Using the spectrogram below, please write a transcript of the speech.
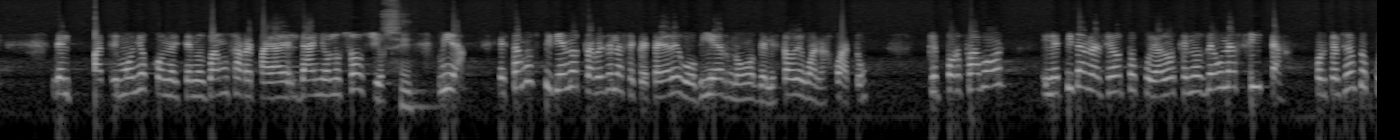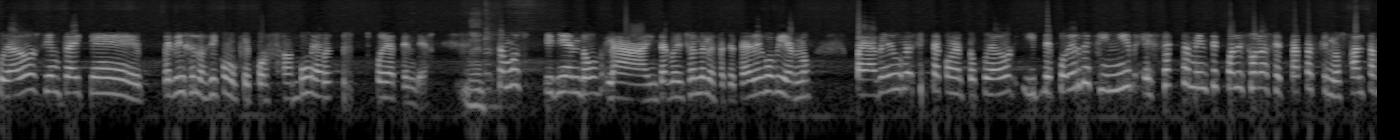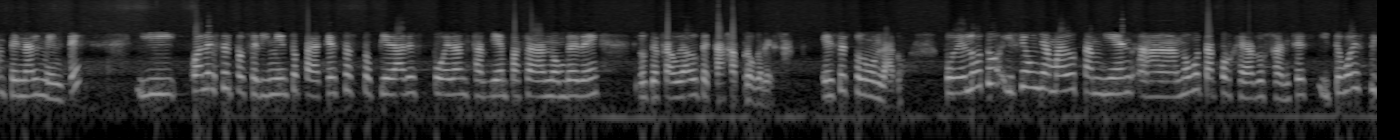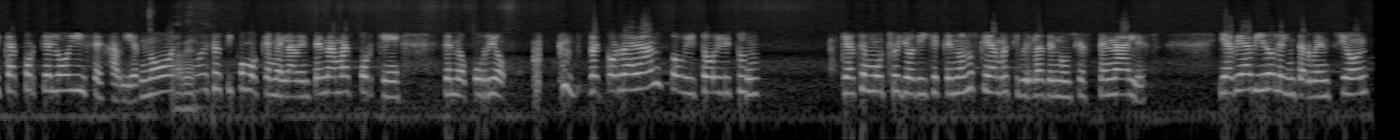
del patrimonio con el que nos vamos a reparar el daño a los socios. Mira, estamos pidiendo a través de la Secretaría de Gobierno del Estado de Guanajuato que por favor le pidan al señor procurador que nos dé una cita porque al señor procurador siempre hay que pedírselo así como que por favor a ver si puede atender. Estamos pidiendo la intervención de la Secretaría de Gobierno para ver una cita con el procurador y de poder definir exactamente cuáles son las etapas que nos faltan penalmente y cuál es el procedimiento para que estas propiedades puedan también pasar a nombre de los defraudados de Caja Progresa. Ese es por un lado. Por el otro, hice un llamado también a no votar por Gerardo Sánchez y te voy a explicar por qué lo hice, Javier. No, no es así como que me la aventé nada más porque se me ocurrió. Recordarán, Tobito y tú, que hace mucho yo dije que no nos querían recibir las denuncias penales y había habido la intervención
